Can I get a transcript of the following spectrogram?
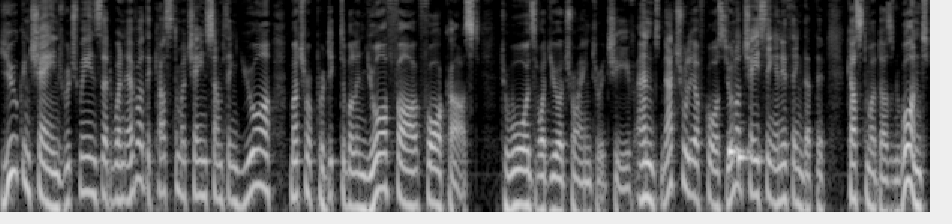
you can change, which means that whenever the customer changes something, you're much more predictable in your forecast towards what you're trying to achieve. And naturally, of course, you're not chasing anything that the customer doesn't want,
